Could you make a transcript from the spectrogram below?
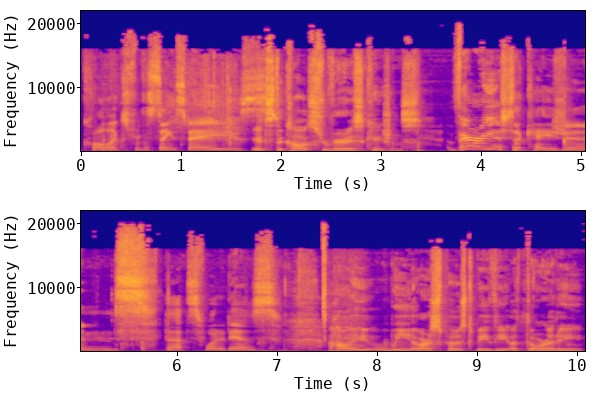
collects for the saints' days. It's the collects for various occasions. Various occasions. That's what it is. Holly, we are supposed to be the authority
